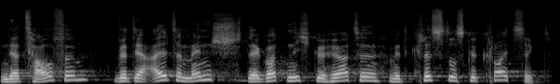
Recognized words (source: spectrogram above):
In der Taufe wird der alte Mensch, der Gott nicht gehörte, mit Christus gekreuzigt.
